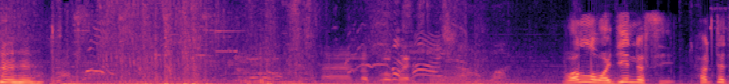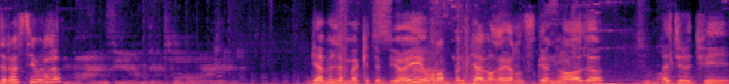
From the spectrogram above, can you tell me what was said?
والله وايدين نفسي. حتى نفسي ولا؟ قبل لما كتب بي اي ورب الكعبه غير السكن هذا اجلد فيه.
